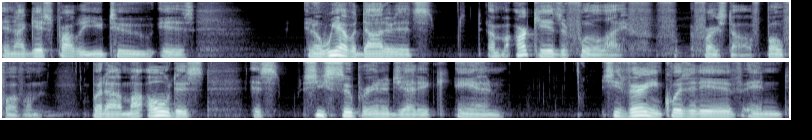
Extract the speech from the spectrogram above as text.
and I guess probably you too, is you know we have a daughter that's um, our kids are full of life. F- first off, both of them, but uh, my oldest is she's super energetic and she's very inquisitive and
